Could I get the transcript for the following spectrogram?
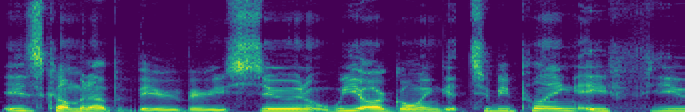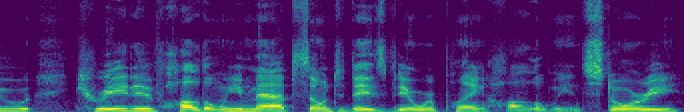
is coming up very, very soon, we are going to be playing a few creative Halloween maps. So in today's video, we're playing Halloween Story.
